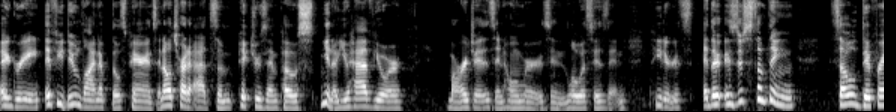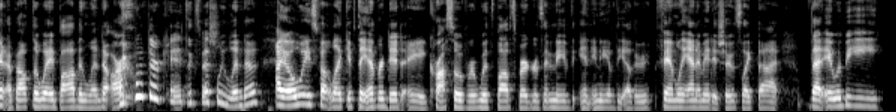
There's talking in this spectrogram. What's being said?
I agree. If you do line up those parents, and I'll try to add some pictures and posts, you know, you have your Marges and Homers and Loises and Peters. And there is just something so different about the way Bob and Linda are with their kids, especially Linda. I always felt like if they ever did a crossover with Bob's Burgers and any of the, in any of the other family animated shows like that, that it would be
